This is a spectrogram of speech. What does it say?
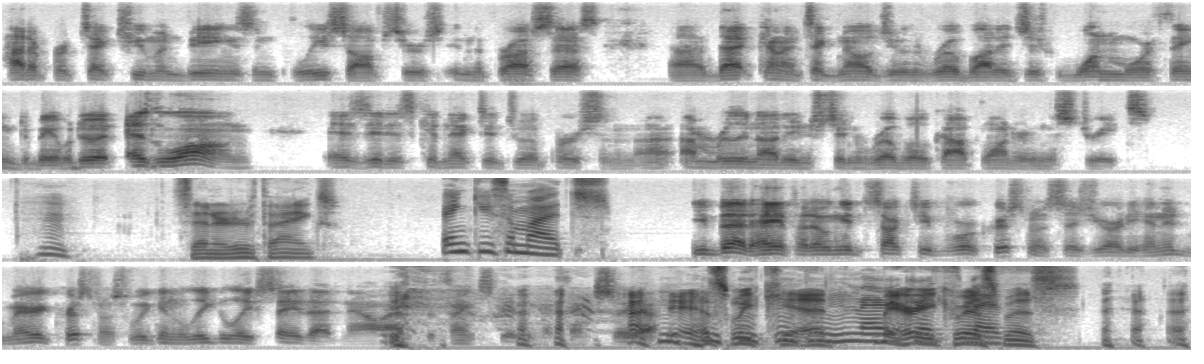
how to protect human beings and police officers in the process. Uh, that kind of technology with a robot is just one more thing to be able to do it, as long as it is connected to a person. I- am really not interested in RoboCop wandering the streets. Hmm. Senator, thanks. Thank you so much. You bet. Hey, if I don't get to talk to you before Christmas, as you already hinted, Merry Christmas. We can legally say that now after Thanksgiving, I think. So, yeah. yes, we can. Merry Merry Christmas. Christmas.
